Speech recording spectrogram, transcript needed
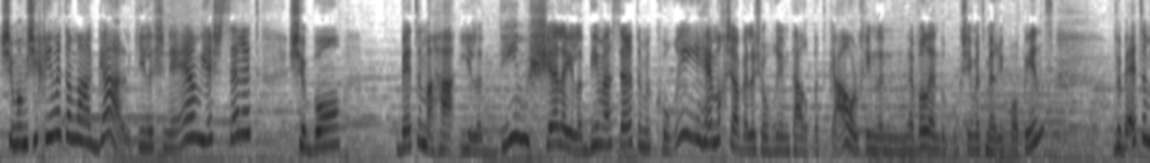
שממשיכים את המעגל, כי לשניהם יש סרט שבו בעצם הילדים של הילדים מהסרט המקורי, הם עכשיו אלה שעוברים את ההרפתקה, הולכים לנברלנד ופוגשים את מרי פופינס, ובעצם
